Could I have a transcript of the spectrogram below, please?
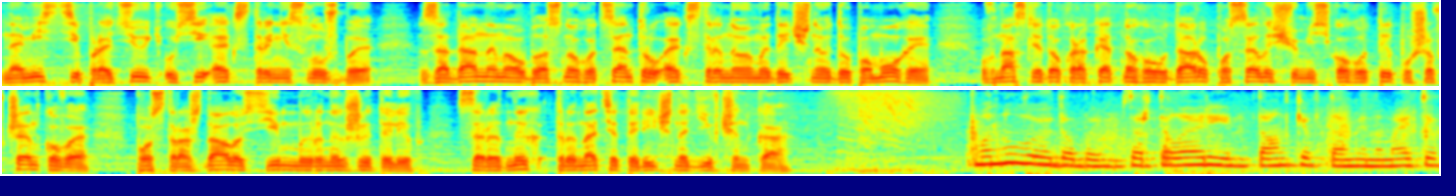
На місці працюють усі екстрені служби. За даними обласного центру екстреної медичної допомоги, внаслідок ракетного удару по селищу міського типу Шевченкове постраждало сім мирних жителів. Серед них 13-річна дівчинка. Минулої доби з артилерії, танків та мінометів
